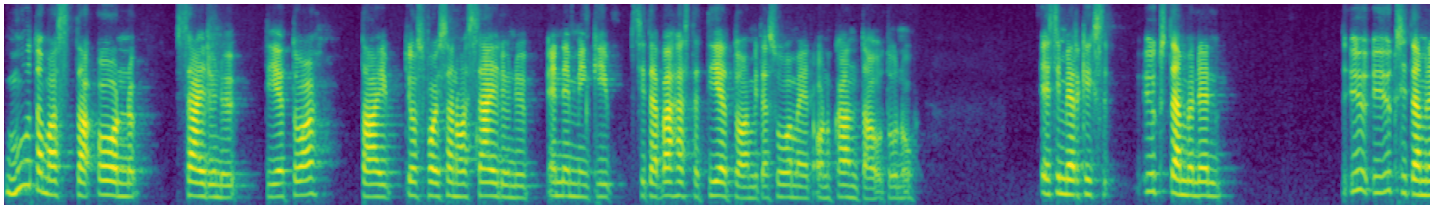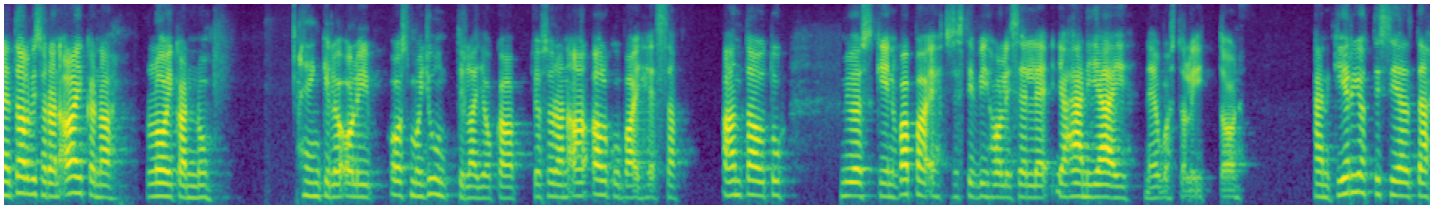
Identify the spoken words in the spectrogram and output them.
Muutamasta on säilynyt tietoa, tai jos voi sanoa säilynyt ennemminkin sitä vähäistä tietoa, mitä Suomeen on kantautunut. Esimerkiksi yksi tämmöinen, yksi tämmöinen talvisodan aikana loikannut henkilö oli Osmo Junttila, joka jo sodan alkuvaiheessa antautui myöskin vapaaehtoisesti viholliselle ja hän jäi Neuvostoliittoon. Hän kirjoitti sieltä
